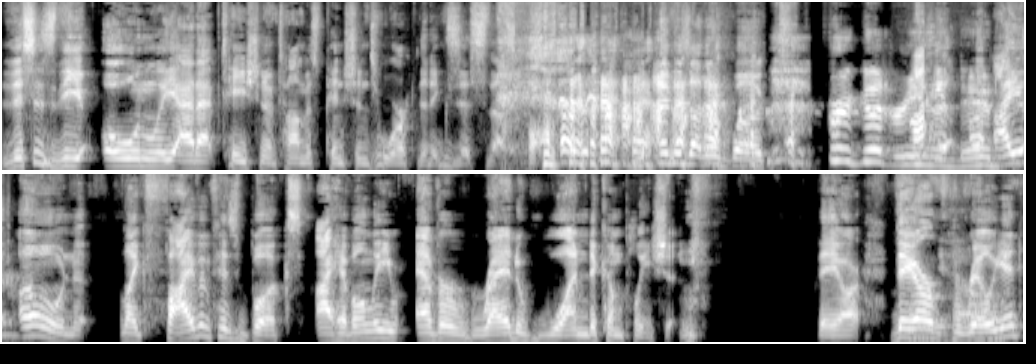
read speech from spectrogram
This is the only adaptation of Thomas Pynchon's work that exists thus far. None of his other books, for good reason, I, dude. I own like five of his books. I have only ever read one to completion. They are they are brilliant,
